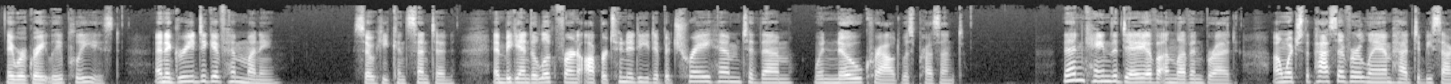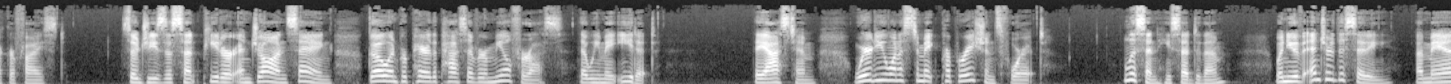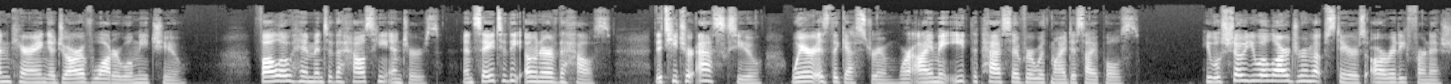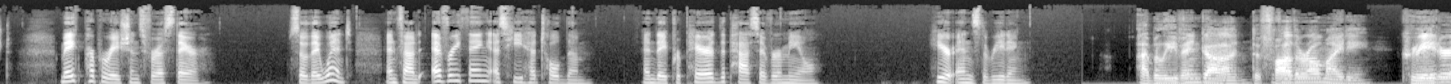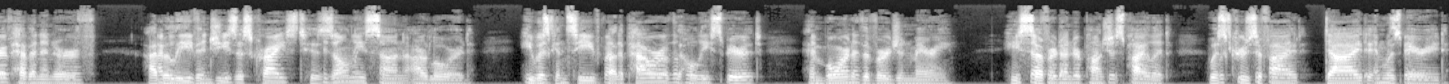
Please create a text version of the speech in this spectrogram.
They were greatly pleased and agreed to give him money. So he consented and began to look for an opportunity to betray him to them when no crowd was present. Then came the day of unleavened bread, on which the Passover lamb had to be sacrificed. So Jesus sent Peter and John, saying, Go and prepare the Passover meal for us, that we may eat it. They asked him, Where do you want us to make preparations for it? Listen, he said to them, When you have entered the city, a man carrying a jar of water will meet you. Follow him into the house he enters, and say to the owner of the house, The teacher asks you, Where is the guest room, where I may eat the Passover with my disciples? He will show you a large room upstairs already furnished. Make preparations for us there. So they went and found everything as he had told them, and they prepared the Passover meal. Here ends the reading. I believe in God, the Father Almighty, creator of heaven and earth. I believe in Jesus Christ, his only Son, our Lord. He was conceived by the power of the Holy Spirit and born of the Virgin Mary. He suffered under Pontius Pilate was crucified, died, and was buried.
